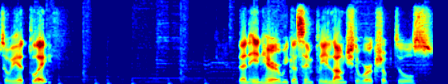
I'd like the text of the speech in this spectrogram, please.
So we hit play. Then in here we can simply launch the workshop tools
